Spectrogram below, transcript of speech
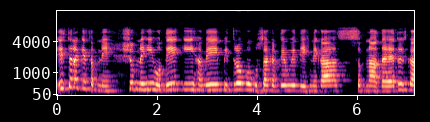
इस तरह के सपने शुभ नहीं होते कि हमें पितरों को गुस्सा करते हुए देखने का सपना आता है। तो इसका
